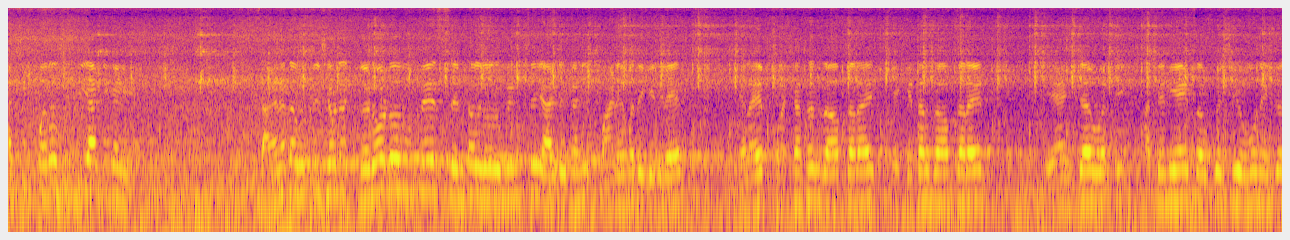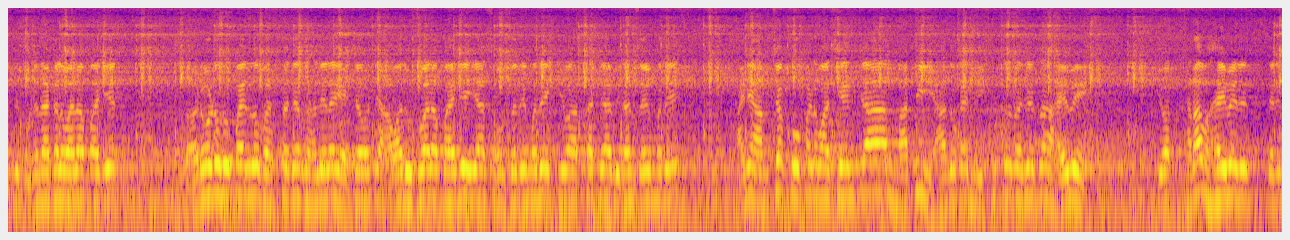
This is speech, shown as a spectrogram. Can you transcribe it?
अशी परिस्थिती या ठिकाणी आहे. सांगण्याचा उद्देश एवढा करोडो रुपये सेंट्रल गव्हर्नमेंटचे या ठिकाणी पाण्यामध्ये गेलेले आहेत. याला हे प्रशासन जबाबदार आहेत ठेकेदार जबाबदार आहेत. यांच्यावरती खातेनिहाय चौकशी होऊन यांच्यावरती गुन्हे दाखल व्हायला पाहिजेत. करोडो रुपयांचा जो भ्रष्टाचार झालेला आहे याच्यावरती आवाज उठवायला पाहिजे या संसदेमध्ये किंवा आत्ताच्या विधानसभेमध्ये. आणि आमच्या कोकणवासियांच्या माती हा जो काही निकृष्ट दर्जाचा हायवे किंवा खराब हायवे त्यांनी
